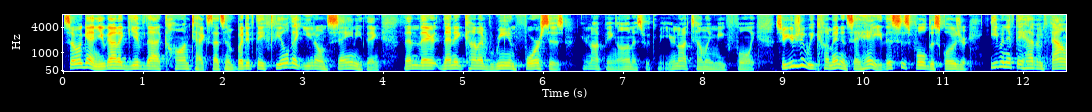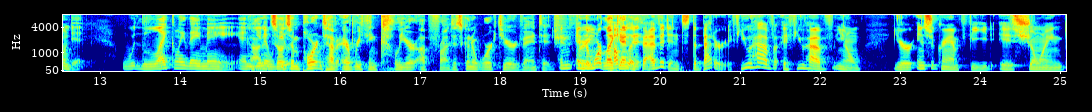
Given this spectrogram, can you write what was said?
So again, you got to give that context. That's but if they feel that you don't say anything, then they then it kind of reinforces you're not being honest with me. You're not telling me fully. So usually we come in and say, hey, this is full disclosure, even if they haven't found it. Likely they may, and Got you know, it. so it's important to have everything clear up front. It's going to work to your advantage. and, and the more like, and- public the evidence, the better. If you have, if you have, you know, your Instagram feed is showing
